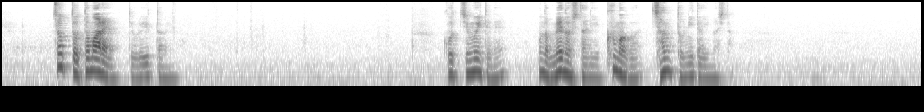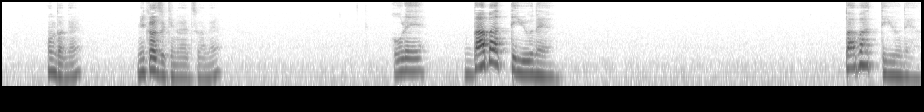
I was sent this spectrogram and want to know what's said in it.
「ちょっと止まれ」って俺言ったのよ。こっち向いてね。ほんな目の下にクマがちゃんと似たいました。ほんだね三日月のやつがね「俺ババって言うねん」「ババって言うね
